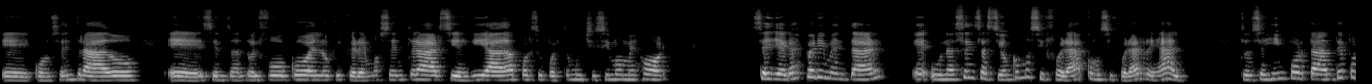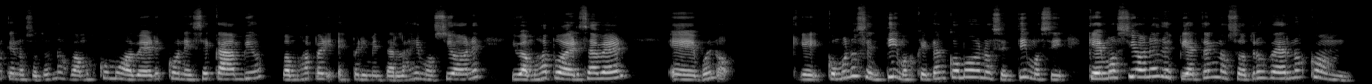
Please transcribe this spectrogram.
eh, concentrado, eh, centrando el foco en lo que queremos centrar, si es guiada, por supuesto, muchísimo mejor, se llega a experimentar una sensación como si fuera, como si fuera real. Entonces es importante porque nosotros nos vamos como a ver con ese cambio, vamos a experimentar las emociones y vamos a poder saber, eh, bueno, que, cómo nos sentimos, qué tan cómodos nos sentimos, y qué emociones despiertan nosotros vernos con,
